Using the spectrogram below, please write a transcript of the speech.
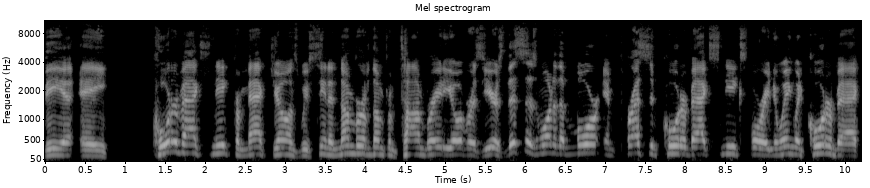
via a quarterback sneak from Mac Jones. We've seen a number of them from Tom Brady over his years. This is one of the more impressive quarterback sneaks for a New England quarterback.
